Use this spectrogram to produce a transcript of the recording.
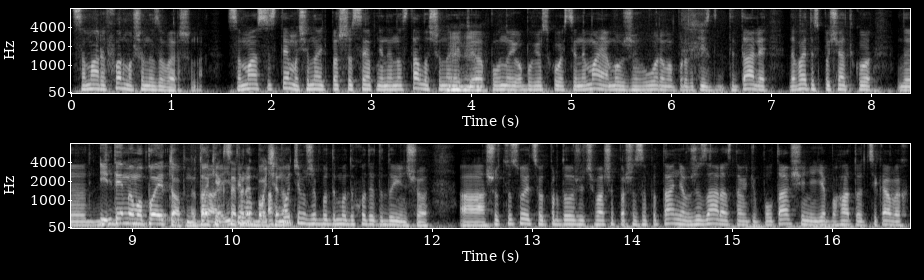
сама реформа ще не завершена. Сама система, ще навіть 1 серпня не настало, ще навіть е, повної обов'язковості немає. а Ми вже говоримо про якісь деталі. Давайте спочатку е, Ітимемо поетапно, так, як це йтимемо, передбачено. А потім вже будемо доходити до іншого. А що стосується, от продовжуючи ваше перше запитання, вже зараз навіть у Полтавщині є багато цікавих,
